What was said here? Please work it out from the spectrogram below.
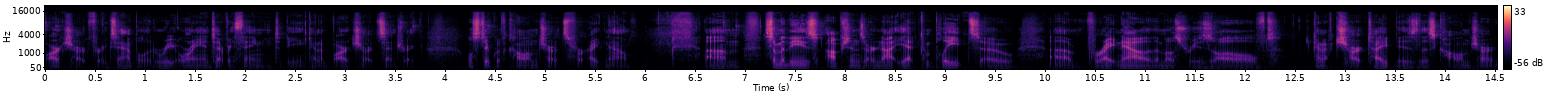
bar chart for example it would reorient everything to be kind of bar chart centric. We'll stick with column charts for right now. Um, some of these options are not yet complete, so uh, for right now, the most resolved kind of chart type is this column chart,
